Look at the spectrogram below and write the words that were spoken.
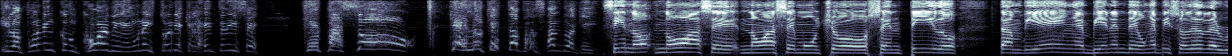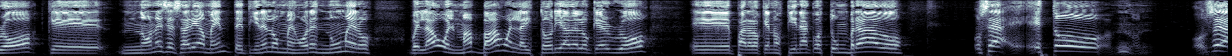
y lo ponen con Corbin en una historia que la gente dice, ¿qué pasó? ¿Qué es lo que está pasando aquí? Sí, no, no hace, no hace mucho sentido. También eh, vienen de un episodio de Raw que no necesariamente tiene los mejores números, ¿verdad? O el más bajo en la historia de lo que es Raw, eh, para lo que nos tiene acostumbrados. O sea, esto, o sea,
